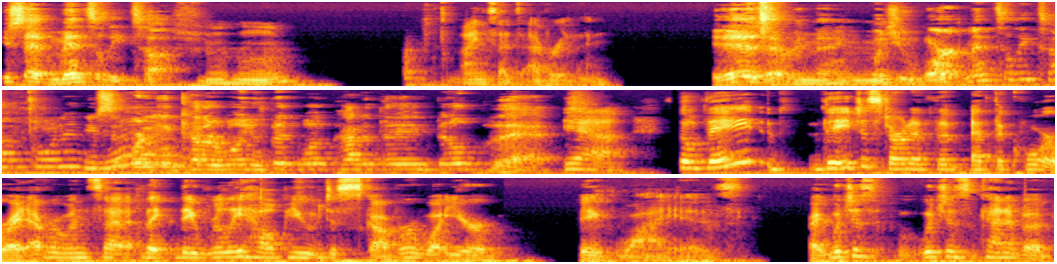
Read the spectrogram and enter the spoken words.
You said mentally tough. Mm-hmm. Mindset's everything. It is everything. Mhm. But you weren't mentally tough going in? You said, or in Keller Williams, but what, how did they build that? Yeah. So they they just start at the at the core, right? Everyone said like they really help you discover what your big why is, right? Which is which is kind of a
